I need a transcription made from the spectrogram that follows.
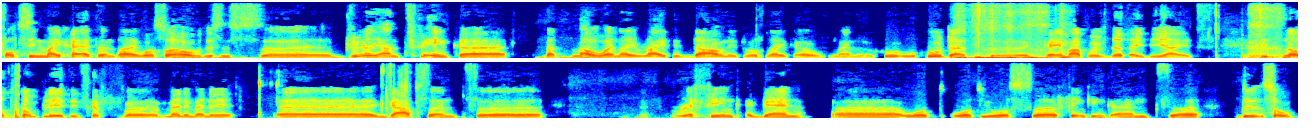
thoughts in my head, and I was oh, this is a brilliant thing. Uh, but no, when I write it down, it was like, oh man, who who that uh, came up with that idea? It's it's not complete. It's have uh, many many uh, gaps and uh, rethink again uh, what what you was uh, thinking, and so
